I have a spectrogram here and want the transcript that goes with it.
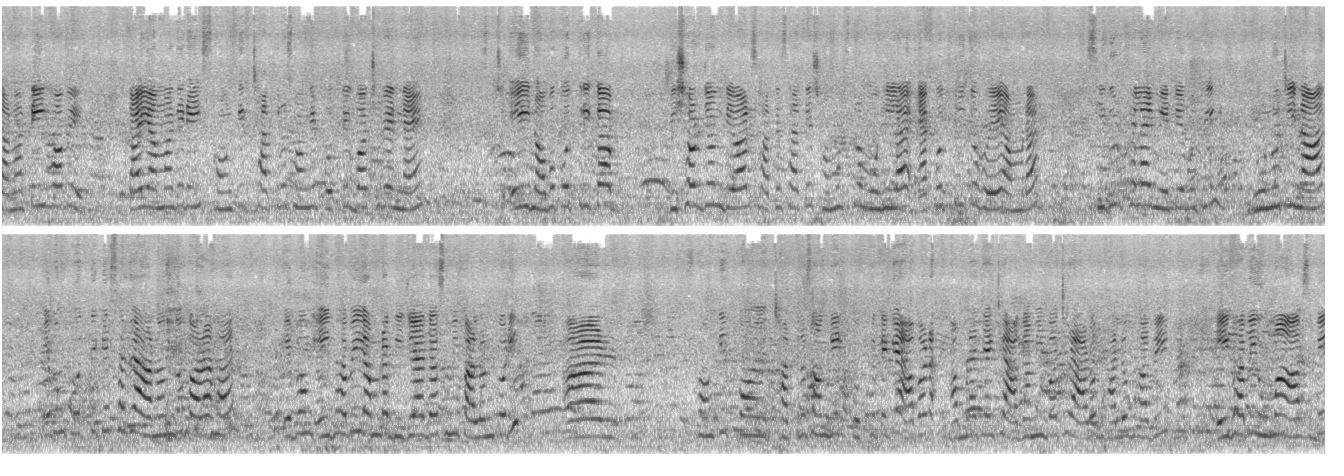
জানাতেই হবে, তাই আমাদের এই সংকেত ছাত্র সংঘের প্রত্যেক বছরের ন্যায় এই নবপত্রিকা বিসর্জন দেওয়ার সাথে সাথে সমস্ত মহিলা একত্রিত হয়ে আমরা সিঁদুর খেলায় মেটে উঠি। ধনুচি নাচ এবং প্রত্যেকের সাথে আনন্দ করা হয় এবং এইভাবেই আমরা বিজয়া দশমী পালন করি। আর সংকেত ছাত্র সংঘের পক্ষ থেকে আবার আমরা চাইছি আগামী বছর আরও ভালোভাবে এইভাবেই উমা আসবে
